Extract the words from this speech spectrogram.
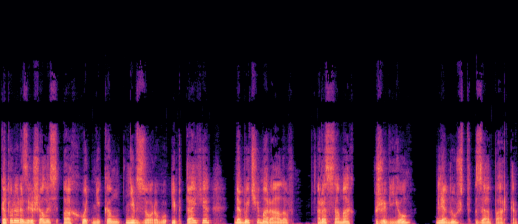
которой разрешалось охотникам Невзорову и Птахе добыча моралов, росомах живьем для нужд зоопарка.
